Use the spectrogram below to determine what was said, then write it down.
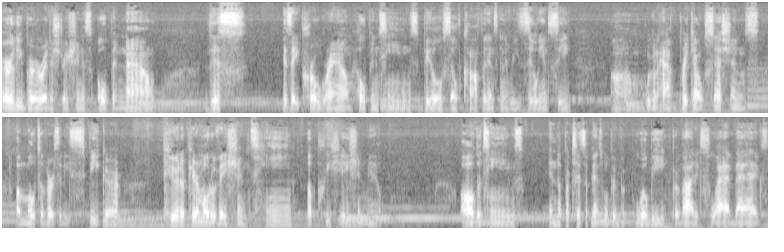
early bird registration is open now. This is a program helping teens build self confidence and resiliency. Um, we're going to have breakout sessions, a multiversity speaker, peer to peer motivation, teen appreciation meal. All the teams and the participants will be, will be provided swag bags,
